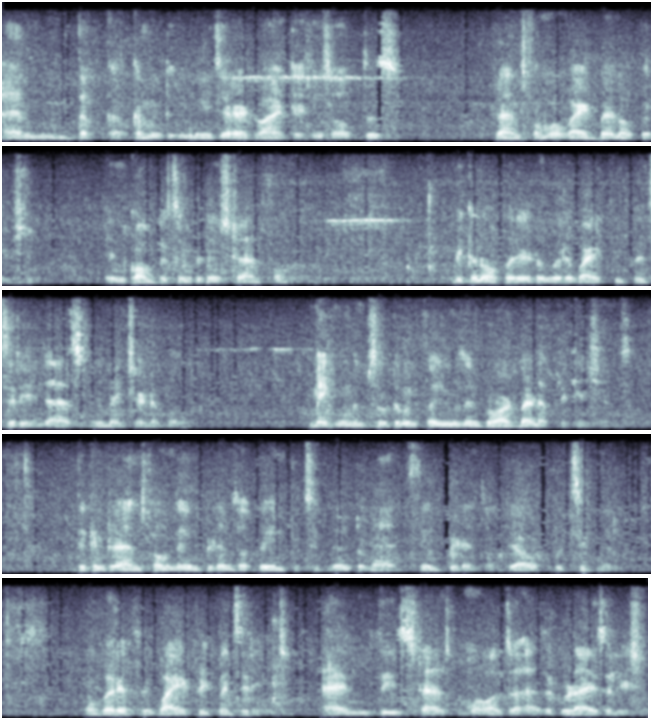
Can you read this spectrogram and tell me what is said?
And the, coming to the major advantages of this transformer wideband operation. In complex impedance transformer we can operate over a wide frequency range as we mentioned above, making them suitable for use in broadband applications. They can transform the impedance of the input signal to match the impedance of the output signal over a wide frequency range and this transformer also has a good isolation.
